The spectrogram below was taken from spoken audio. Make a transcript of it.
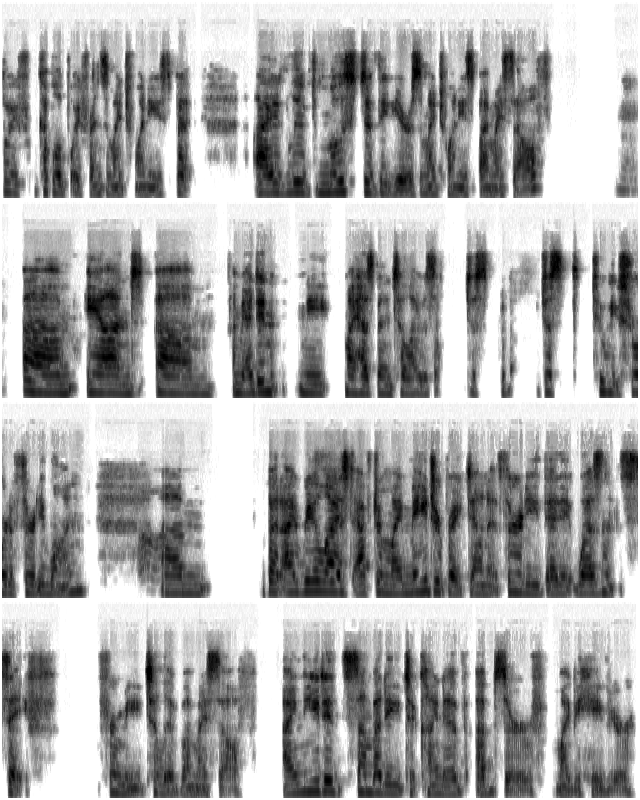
boy a couple of boyfriends in my 20s, but I lived most of the years of my 20s by myself. Hmm. Um, and um, I mean, I didn't meet my husband until I was just just two weeks short of 31. Um, but I realized after my major breakdown at 30 that it wasn't safe for me to live by myself. I needed somebody to kind of observe my behavior.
